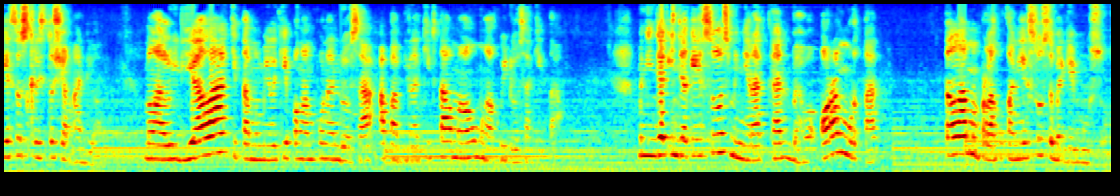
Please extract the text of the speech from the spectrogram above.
Yesus Kristus yang adil. Melalui dialah kita memiliki pengampunan dosa apabila kita mau mengakui dosa kita. Menginjak-injak Yesus menyeratkan bahwa orang murtad telah memperlakukan Yesus sebagai musuh.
